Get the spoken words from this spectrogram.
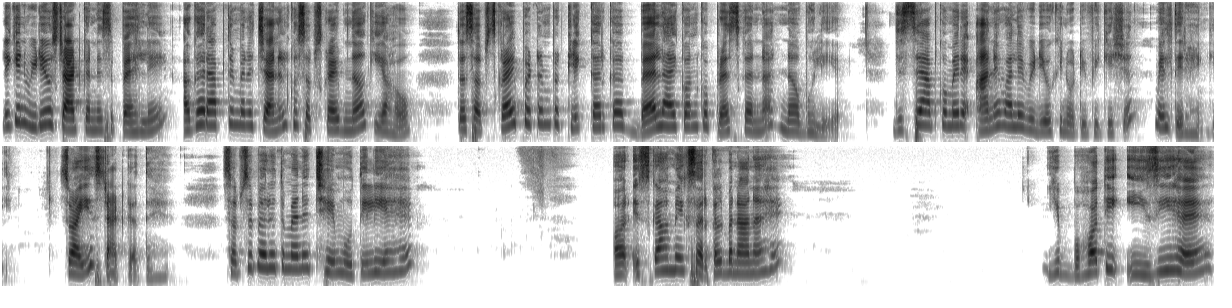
लेकिन वीडियो स्टार्ट करने से पहले, अगर आपने मेरे चैनल को सब्सक्राइब न किया हो तो सब्सक्राइब बटन पर क्लिक कर कर बेल आइकॉन को प्रेस करना न भूलिए, जिससे आपको मेरे आने वाले वीडियो की नोटिफिकेशन मिलती रहेंगी। सो आइए स्टार्ट करते हैं। सबसे पहले तो मैंने छः मोती लिए हैं और इसका हमें एक सर्कल बनाना है। ये बहुत ही इजी है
